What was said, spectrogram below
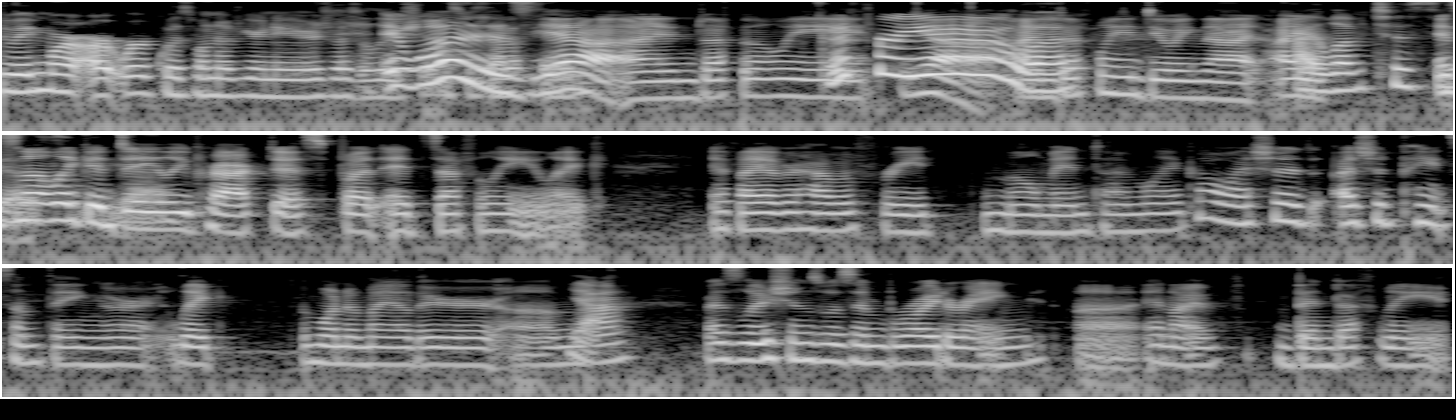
doing more artwork was one of your New Year's resolutions. It was, yeah. I'm definitely Good for Yeah, you. I'm definitely doing that. I, I love to see. It's not like a Yeah. daily practice, but it's definitely like if I ever have a free moment, I'm like, oh, I should I should paint something or like one of my other um, Yeah. resolutions was embroidering, uh, and I've been definitely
